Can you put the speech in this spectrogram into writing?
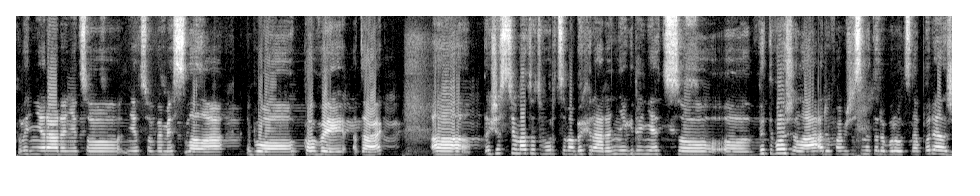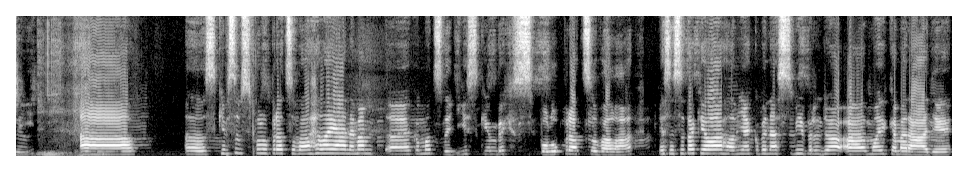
klidně ráda něco, něco vymyslela, nebo Kovy a tak. A, takže s těma to tvůrcema bych ráda někdy něco uh, vytvořila a doufám, že se mi to do budoucna podaří. A Uh, s kým jsem spolupracovala? Hele, já nemám uh, jako moc lidí, s kým bych spolupracovala. Já jsem se tak jela hlavně jakoby na svý brdo a moji kamarádi,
